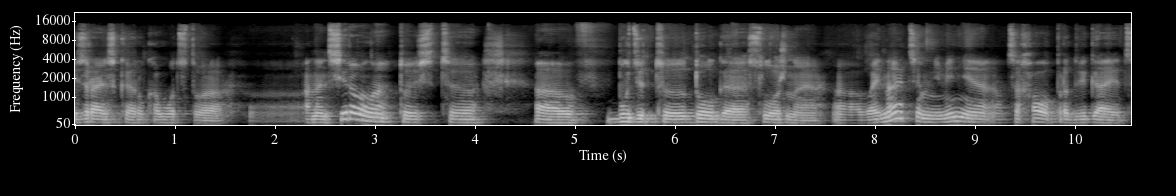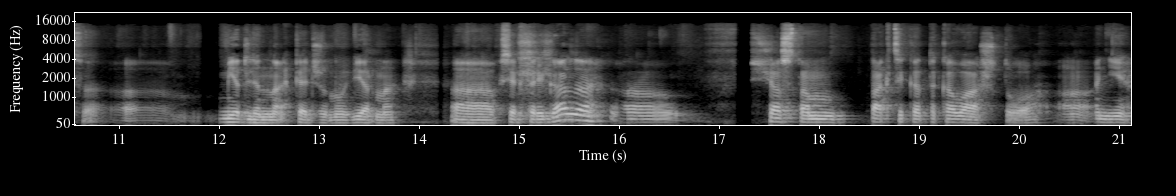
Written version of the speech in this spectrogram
израильское руководство э, анонсировало, то есть будет долгая, сложная война, тем не менее Цахал продвигается медленно, опять же, но верно в секторе Газа. Сейчас там тактика такова, что а, они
